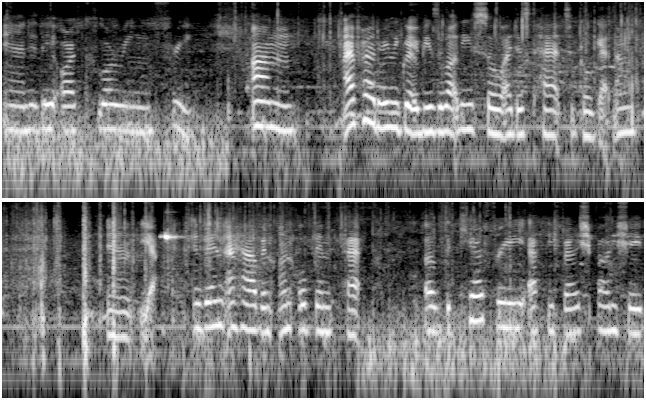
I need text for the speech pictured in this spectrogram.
and they are chlorine free. Um, I've heard really great reviews about these, so I just had to go get them. And yeah. And then I have an unopened pack of the Carefree Acti-Fresh Body Shape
